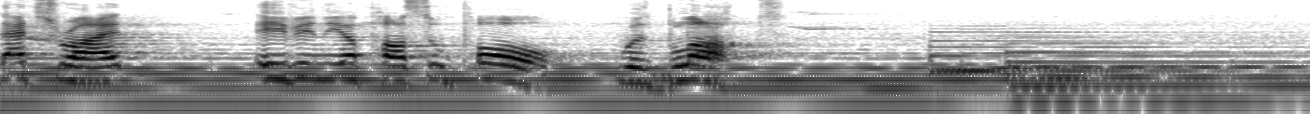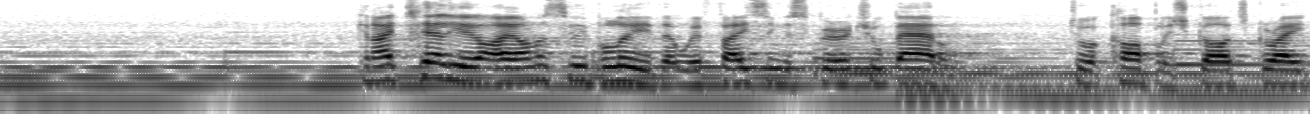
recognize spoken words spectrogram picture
That's right, even the Apostle Paul was blocked. Can I tell you, I honestly believe that we're facing a spiritual battle to accomplish God's great,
